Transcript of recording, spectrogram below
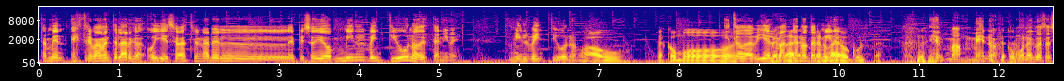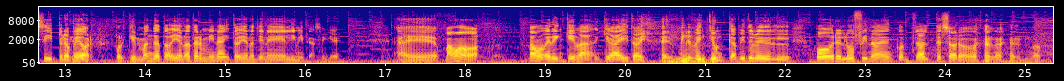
También extremadamente larga. Oye, se va a estrenar el episodio 1021 de este anime. 1021. Wow. Es como. Y todavía el verdad- manga no termina. oculta. Más o menos, como una cosa así, pero peor, porque el manga todavía no termina y todavía no tiene límite, así que eh, vamos, vamos a ver en qué va, qué va ahí todavía. En 1021 capítulos y el pobre Luffy no ha encontrado el tesoro. No- no-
